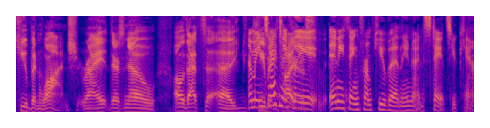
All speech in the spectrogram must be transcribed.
Cuban watch, right? There's no, oh, that's a. I mean, Cuban technically, tires. anything from Cuba in the United States, you can't.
